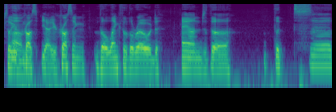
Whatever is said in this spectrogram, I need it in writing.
So you're Um, cross, yeah, you're crossing the length of the road and the the uh,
